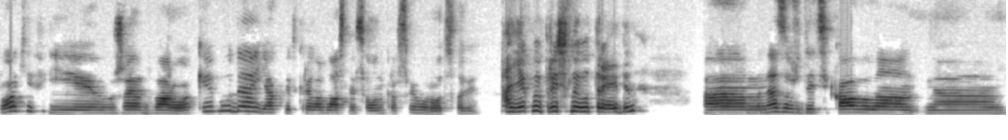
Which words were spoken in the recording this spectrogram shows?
років, і вже два роки буде, як відкрила власний салон краси у Роцлаві. А як ви прийшли у трейдинг? Е, Мене завжди цікавила е,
